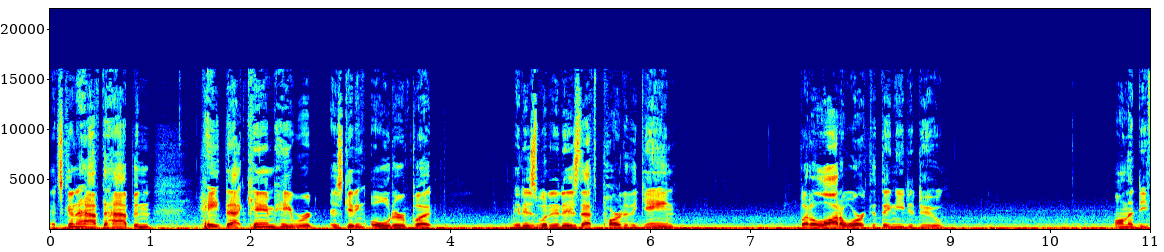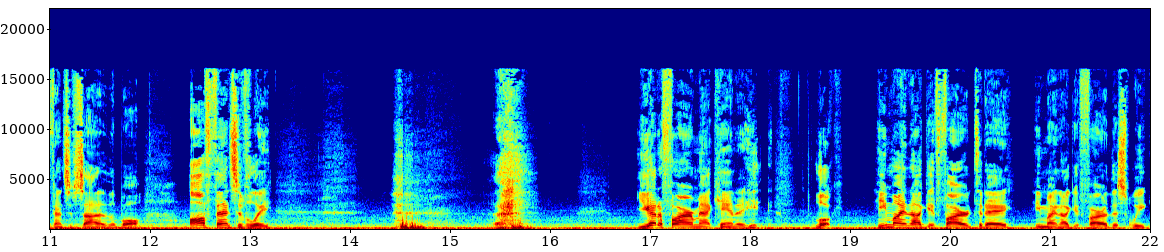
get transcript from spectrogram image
It's going to have to happen. Hate that Cam Hayward is getting older, but it is what it is. That's part of the game. But a lot of work that they need to do on the defensive side of the ball. Offensively, you got to fire Matt Canada. He, look, he might not get fired today. He might not get fired this week.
